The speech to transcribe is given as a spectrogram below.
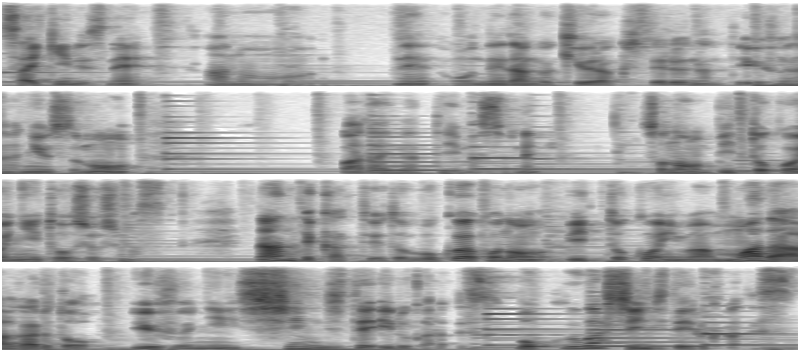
最近ですね、あの、ね、値段が急落してるなんていう風なニュースも話題になっていますよね。そのビットコインに投資をします。なんでかっていうと、僕はこのビットコインはまだ上がるというふうに信じているからです。僕は信じているからです。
